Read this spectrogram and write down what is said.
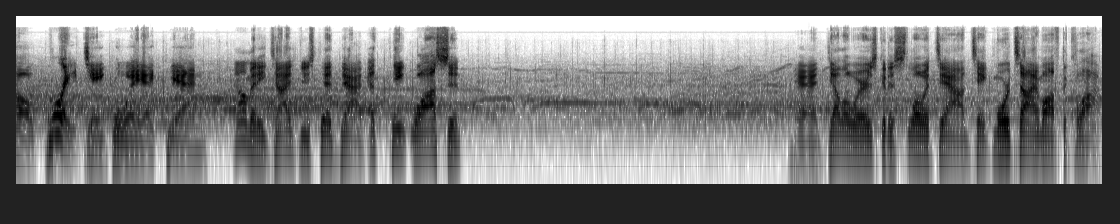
Oh, great takeaway again. How many times we said that? That's Kate Wasson. And Delaware is going to slow it down, take more time off the clock.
